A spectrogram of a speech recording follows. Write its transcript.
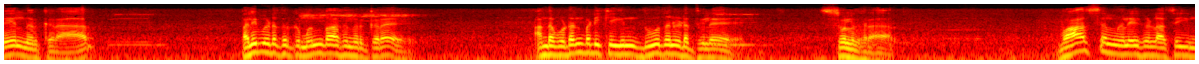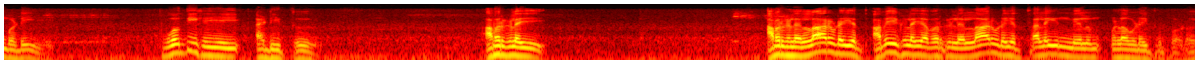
மேல் நிற்கிறார். பலிபீடத்திற்கு முன்பாக நிற்கிற அந்த உடன்படிக்கையின் தூதனிடத்திலே சொல்கிறார் வாசல் நிலைகள் அசையும்படி பொதிகையை அடித்து அவர்களை அவர்கள் எல்லாருடைய அவைகளை அவர்கள் எல்லாருடைய தலையின் மேலும் விளவுடைத்து போடு.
